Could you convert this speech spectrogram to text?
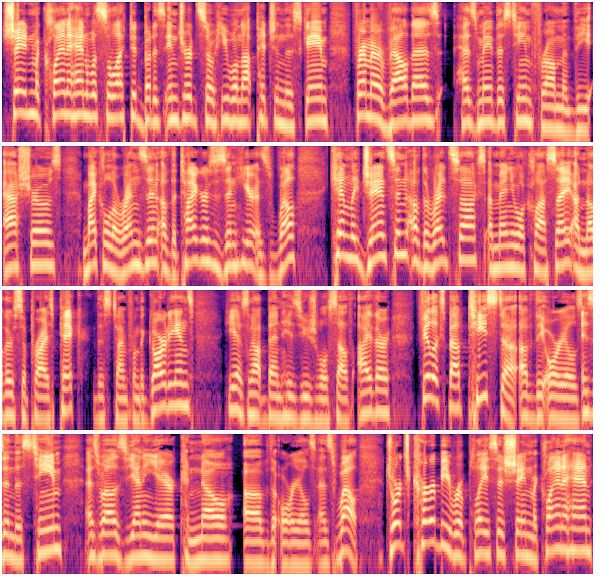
Shane McClanahan was selected but is injured, so he will not pitch in this game. Framber Valdez has made this team from the Astros. Michael Lorenzen of the Tigers is in here as well. Kenley Jansen of the Red Sox. Emmanuel Clase, another surprise pick, this time from the Guardians. He has not been his usual self either. Felix Bautista of the Orioles is in this team, as well as Yennier Cano of the Orioles as well. George Kirby replaces Shane McClanahan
